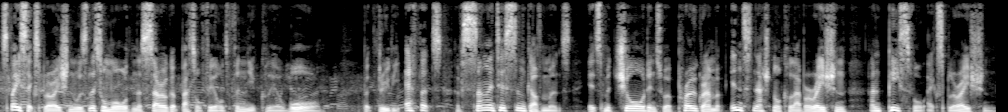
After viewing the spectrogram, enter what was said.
space exploration was little more than a surrogate battlefield for nuclear war. But through the efforts of scientists and governments, it's matured into a program of international collaboration and peaceful exploration.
